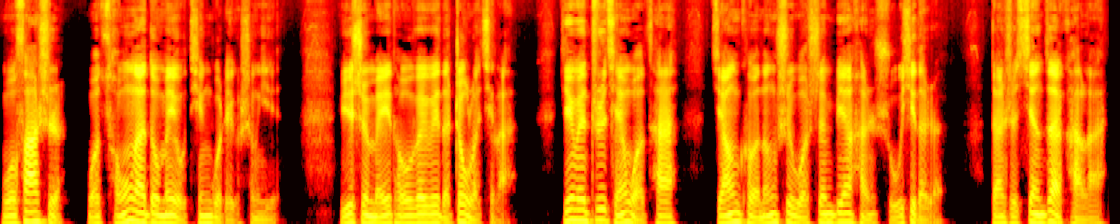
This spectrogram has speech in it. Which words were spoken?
我发誓我从来都没有听过这个声音，于是眉头微微的皱了起来。因为之前我猜蒋可能是我身边很熟悉的人，但是现在看来，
